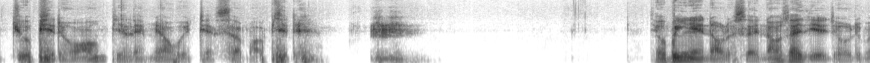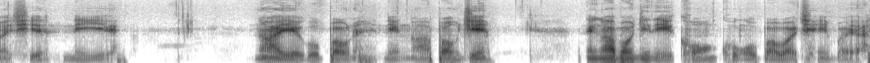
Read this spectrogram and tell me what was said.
အကျိုးဖြစ်တော့အောင်ပြန်လည်မျှဝေတင်ဆက်မှာဖြစ်တယ် ရုပ်ပြီးနေနောက်လို့ဆိုရင်နောက်ဆိုင်ကြီးကျွန်တော်ဒီမှာရှိရ2ရက်9ရက်ကိုပေါင်းတယ်နင်9ပေါင်းချင်းနင်9ပေါင်းချင်းဒီခွန်ခွန်ကိုပါပါချိန်ပါရတယ်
